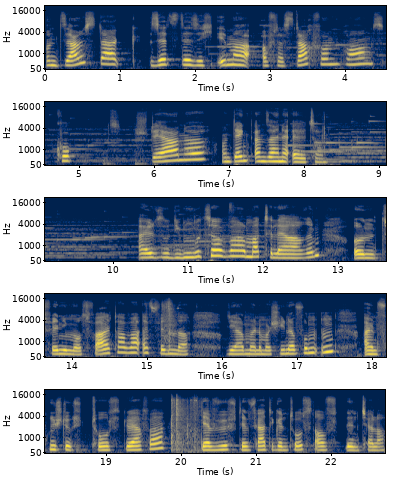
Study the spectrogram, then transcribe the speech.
Und Samstag setzt er sich immer auf das Dach von Bronx, guckt Sterne und denkt an seine Eltern. Also die Mutter war Mathelehrerin und Fenimores Vater war Erfinder. Die haben eine Maschine erfunden, einen Frühstückstoastwerfer, der wirft den fertigen Toast auf den Teller.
